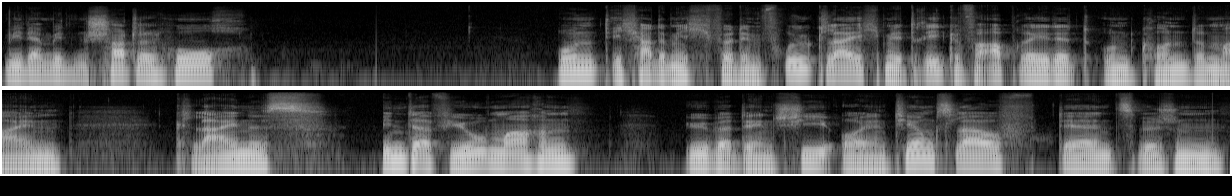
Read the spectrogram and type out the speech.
wieder mit dem Shuttle hoch. Und ich hatte mich für den Früh gleich mit Rike verabredet und konnte mein kleines Interview machen über den Ski-Orientierungslauf, der inzwischen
